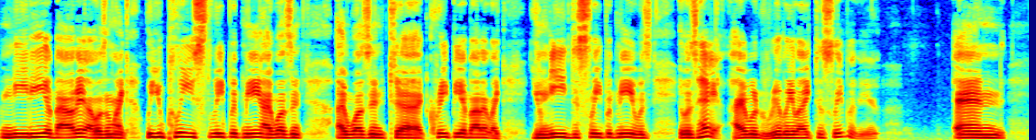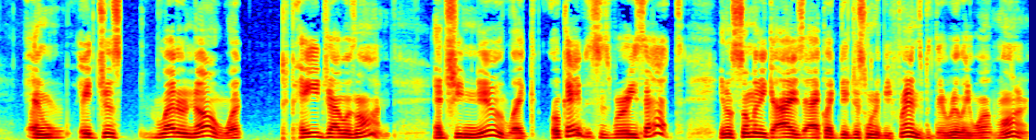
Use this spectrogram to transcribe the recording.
needy about it. I wasn't like will you please sleep with me? I wasn't i wasn't uh, creepy about it. Like you need to sleep with me. It was it was hey i would really like to sleep with you. And and it just let her know what page I was on. And she knew, like, okay, this is where he's at. You know, so many guys act like they just want to be friends, but they really want more.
